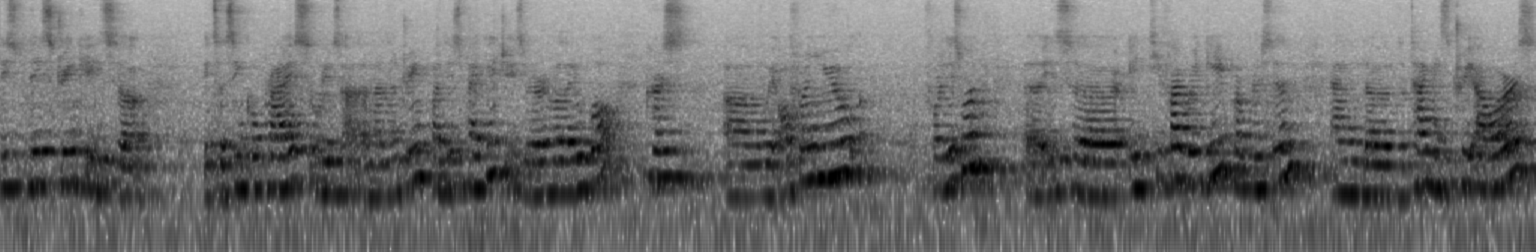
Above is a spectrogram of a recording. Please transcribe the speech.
This this drink is uh, it's a single price with another drink, but this package is very valuable because uh, we offer you for this one uh, is uh, 85 ringgit per person, and uh, the time is three hours.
